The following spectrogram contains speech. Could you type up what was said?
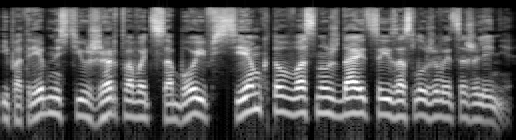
и потребностью жертвовать собой всем, кто в вас нуждается и заслуживает сожаления.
